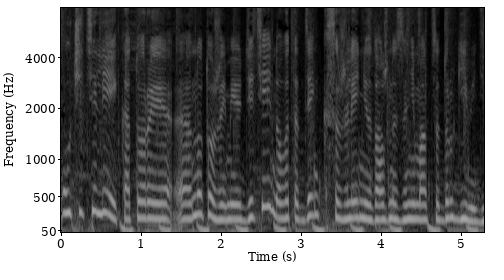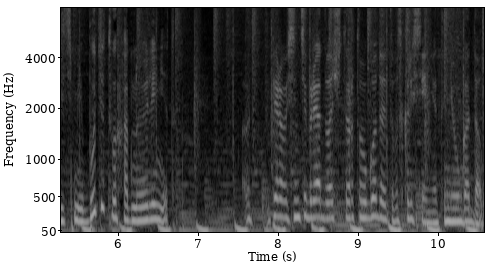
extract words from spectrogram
учителей, которые, э, ну, тоже имеют детей, но в этот день, к сожалению, должны заниматься другими детьми, будет выходной или нет? Говорю. 1 сентября 24 года это воскресенье, ты не угадала.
